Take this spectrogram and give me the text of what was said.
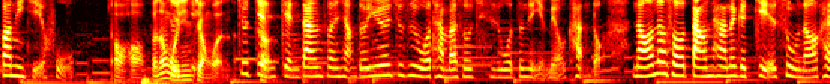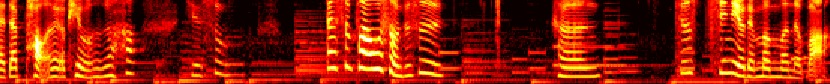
帮你解惑。哦，好，反正我已经讲完了，就简简，单分享。对，因为就是我坦白说，其实我真的也没有看懂。然后那时候当他那个结束，然后开始在跑那个片，我就说哈结束，但是不知道为什么，就是可能就是心里有点闷闷的吧，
